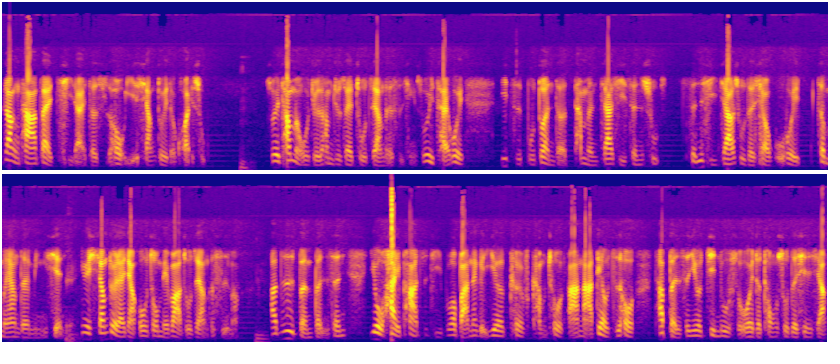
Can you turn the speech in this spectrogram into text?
让它在起来的时候也相对的快速。所以他们，我觉得他们就在做这样的事情，所以才会一直不断的他们加息升速。升息加速的效果会这么样的明显，因为相对来讲，欧洲没办法做这样的事嘛。啊，日本本身又害怕自己如果把那个 yield curve control 把它拿掉之后，它本身又进入所谓的通缩的现象，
